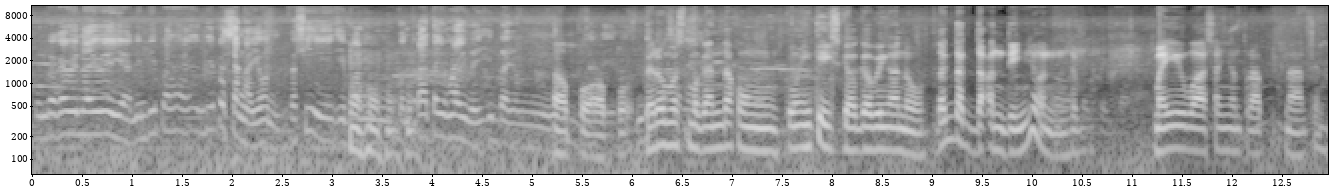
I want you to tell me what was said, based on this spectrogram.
Kung gagawin highway yan, hindi pa hindi pa sa ngayon kasi ibang kontrata yung highway, iba yung Opo, opo. Hindi Pero mas maganda kung kung in case gagawing ano, dagdag daan din 'yon. May iwasan yung traffic natin.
